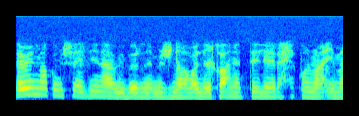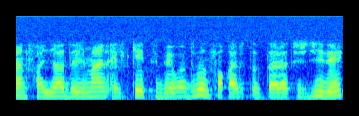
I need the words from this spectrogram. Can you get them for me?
متابعين معكم مشاهدينا ببرنامجنا ولقاءنا التالي رح يكون مع إيمان فياض إيمان الكاتبة وضمن فقرة إصدارات جديدة.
